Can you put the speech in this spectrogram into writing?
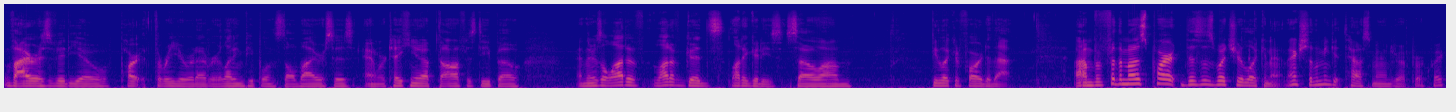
virus video part three or whatever, letting people install viruses, and we're taking it up to Office Depot, and there's a lot of lot of goods, a lot of goodies. So um, be looking forward to that. Um, but for the most part, this is what you're looking at. Actually, let me get Task Manager up real quick.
